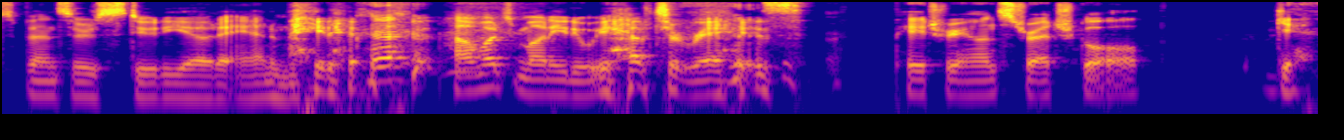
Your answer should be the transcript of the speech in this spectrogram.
Spencer's studio to animate it? how much money do we have to raise? Patreon stretch goal. Get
